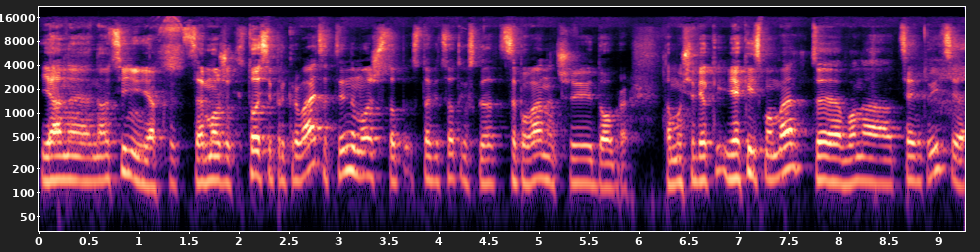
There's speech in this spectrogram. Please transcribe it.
я не, не оцінюю, як це може хтось і прикривається, ти не можеш 100%, 100% сказати, це погано чи добре. Тому що в, як, в якийсь момент е, вона, ця інтуїція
